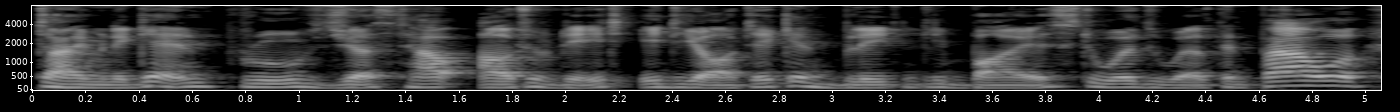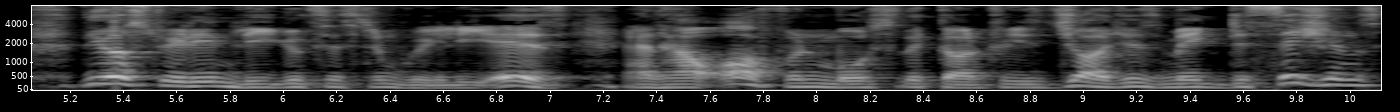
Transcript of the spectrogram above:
time and again, proves just how out of date, idiotic, and blatantly biased towards wealth and power the Australian legal system really is, and how often most of the country's judges make decisions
